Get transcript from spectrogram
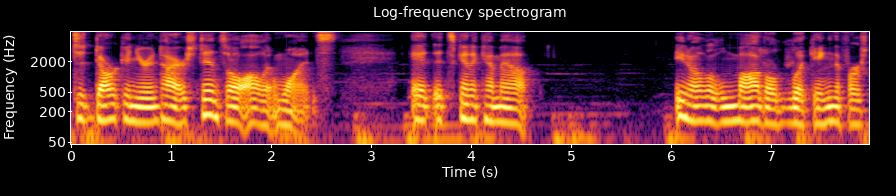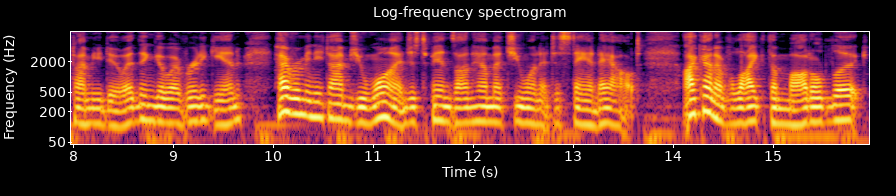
to darken your entire stencil all at once. It, it's going to come out you know, a little mottled looking the first time you do it, then go over it again, however many times you want. It just depends on how much you want it to stand out. I kind of like the mottled look,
